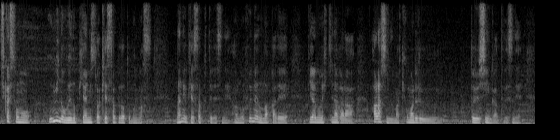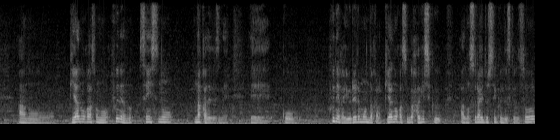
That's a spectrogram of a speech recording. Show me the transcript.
しかしその海の上のピアニストは傑作だと思います。何が傑作ってですねあの船の中でピアノを弾きながら嵐に巻き込まれるというシーンがあってですねあのピアノがその船の船室の中でですね、えー、こう船が揺れるもんだからピアノがすごい激しくあのスライドしていくんですけどそ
